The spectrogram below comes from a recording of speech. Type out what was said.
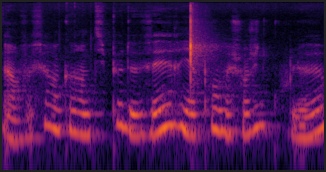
Alors, on va faire encore un petit peu de vert et après on va changer de couleur.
